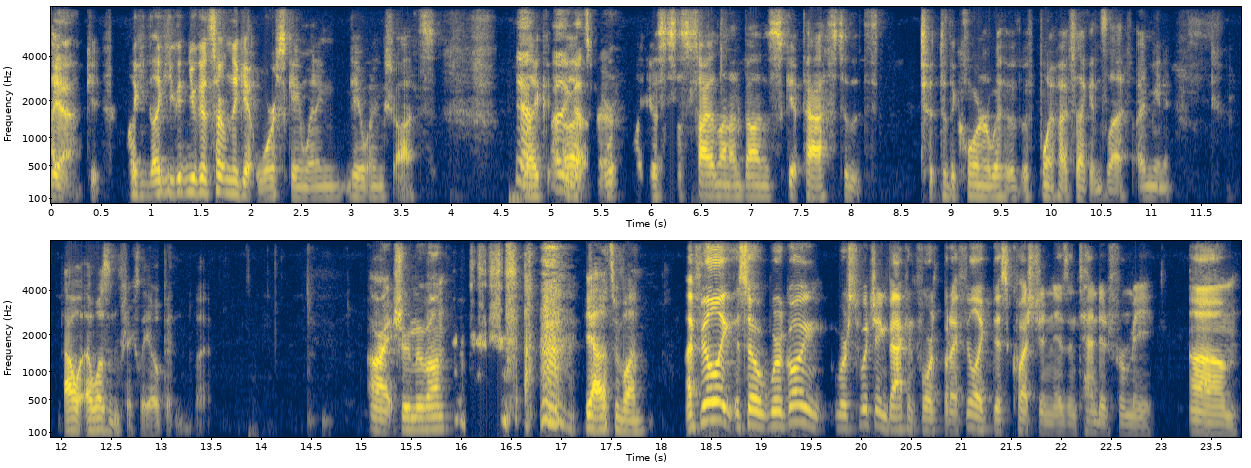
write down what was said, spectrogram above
Yeah. get- like like you can you can certainly get worse game winning game winning shots. Yeah, like I think uh, that's fair. Like a sideline on bounds skip pass to the to, to the corner with with 0.5 seconds left. I mean, that, that wasn't particularly open, but All right, should we move on? yeah, let's move on. I feel like so we're going we're switching back and forth, but I feel like this question is intended for me. Um,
